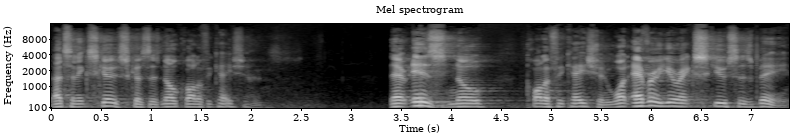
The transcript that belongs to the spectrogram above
That's an excuse because there's no qualifications. There is no qualification. Whatever your excuses be,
